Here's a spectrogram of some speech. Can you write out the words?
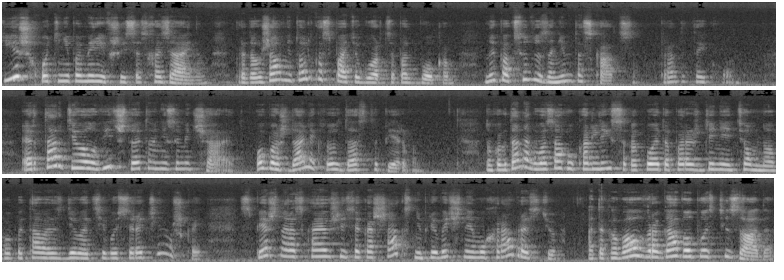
Тиш, хоть и не помирившийся с хозяином, продолжал не только спать у горца под боком, но и повсюду за ним таскаться, правда тайком. Эртар делал вид, что этого не замечает. Оба ждали, кто сдастся первым. Но когда на глазах у Карлиса какое-то порождение темного попыталось сделать его сиротинушкой, спешно раскаявшийся кошак с непривычной ему храбростью атаковал врага в области зада,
